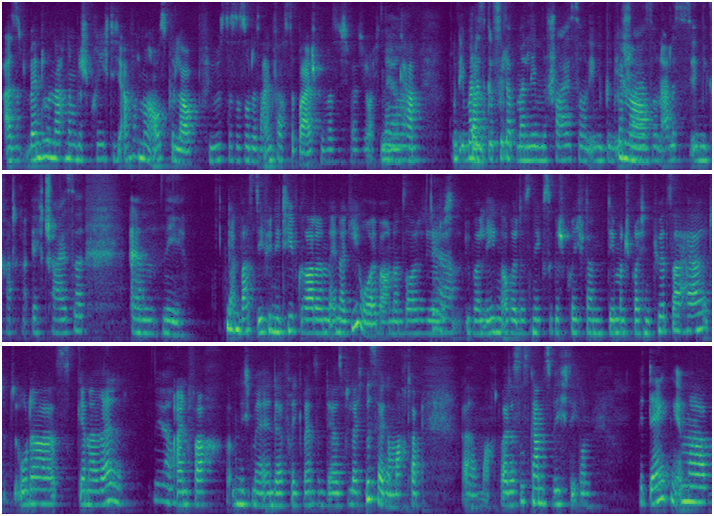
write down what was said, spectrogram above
also wenn du nach einem Gespräch dich einfach nur ausgelaugt fühlst, das ist so das einfachste Beispiel, was ich, was ich euch nennen Ja. kann. Und immer das Gefühl habt, mein Leben ist scheiße und irgendwie bin ich Genau. scheiße und alles ist irgendwie gerade echt scheiße. Ähm, nee. Dann war es definitiv gerade ein Energieräuber und dann solltet ihr Ja. euch überlegen, ob ihr das nächste Gespräch dann dementsprechend kürzer hält oder es generell Ja. einfach nicht mehr in der Frequenz, in der ihr es vielleicht bisher gemacht habt, äh, macht. Weil das ist ganz wichtig. Und wir denken immer,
